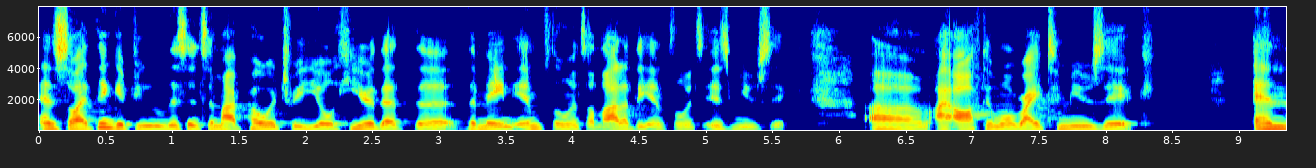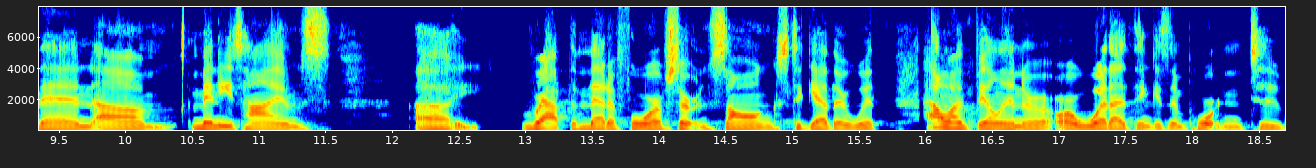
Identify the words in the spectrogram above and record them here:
And so I think if you listen to my poetry, you'll hear that the the main influence, a lot of the influence is music. Um, I often will write to music and then um, many times uh, wrap the metaphor of certain songs together with how I'm feeling or, or what I think is important to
